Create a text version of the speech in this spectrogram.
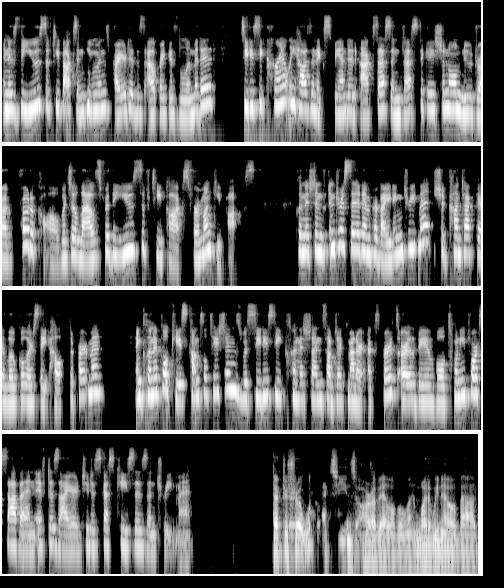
And as the use of TPOXX in humans prior to this outbreak is limited, CDC currently has an expanded access investigational new drug protocol, which allows for the use of TPOXX for monkeypox. Clinicians interested in providing treatment should contact their local or state health department. And clinical case consultations with CDC clinician subject matter experts are available 24 7 if desired to discuss cases and treatment. Dr. Schrodt, what vaccines are available and what do we know about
